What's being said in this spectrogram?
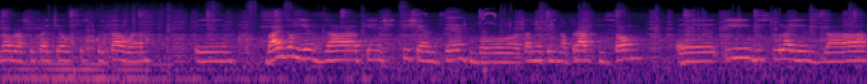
Dobra, słuchajcie, ja już się spytałem. Yy, Bison jest za 5000, bo tam jakieś naprawki są. Yy, I Bistula jest za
